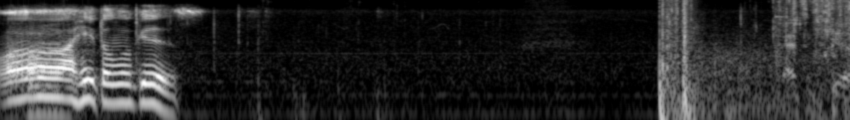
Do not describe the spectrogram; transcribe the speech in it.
Oh, I hate the Lucas. That's a kill.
